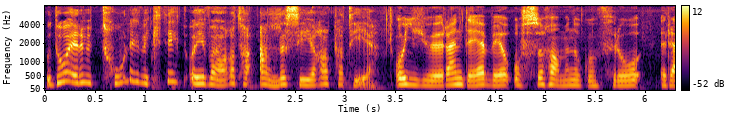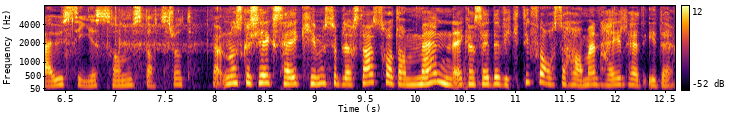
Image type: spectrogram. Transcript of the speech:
Og da er det utrolig viktig å ivareta alle sider av partiet. Og gjør en det ved å også ha med noen fra rød side som statsråd? Ja, nå skal ikke jeg si hvem som blir statsråder, men jeg kan si det er viktig for oss å ha med en helhet i det.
